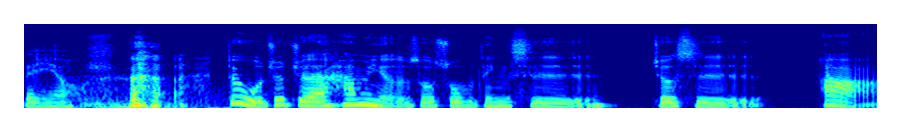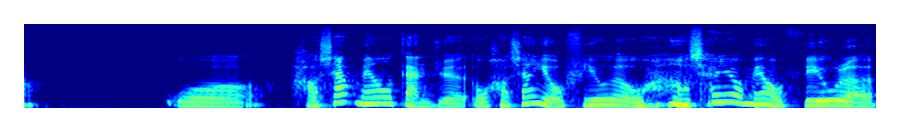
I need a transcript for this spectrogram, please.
没有。对，我就觉得他们有的时候说不定是就是啊，我好像没有感觉，我好像有 feel 了，我好像又没有 feel 了，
